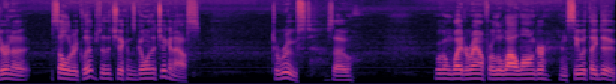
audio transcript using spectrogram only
During a solar eclipse, do the chickens go in the chicken house to roost? So we're going to wait around for a little while longer and see what they do.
